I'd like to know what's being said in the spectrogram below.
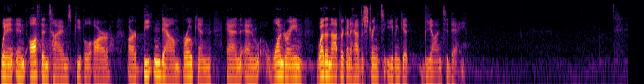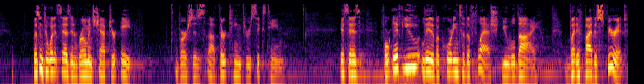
When it, and oftentimes people are are beaten down, broken, and and wondering whether or not they're going to have the strength to even get beyond today. Listen to what it says in Romans chapter 8, verses uh, 13 through 16. It says, For if you live according to the flesh, you will die. But if by the Spirit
